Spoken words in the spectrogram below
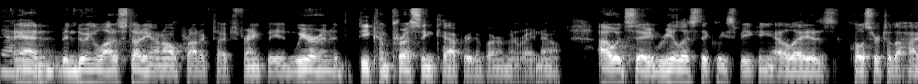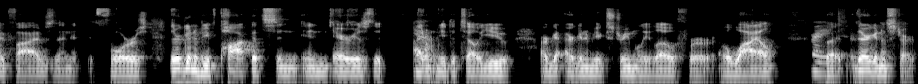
yeah. and been doing a lot of study on all product types, frankly. And we are in a decompressing cap rate environment right now. I would say, realistically speaking, LA is closer to the high fives than fours. There are going to be pockets in, in areas that yeah. I don't need to tell you are, are going to be extremely low for a while. Right. But they're going to start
